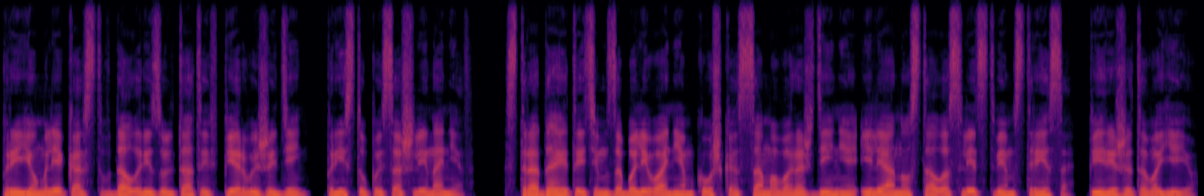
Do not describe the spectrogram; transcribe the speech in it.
Прием лекарств дал результаты в первый же день, приступы сошли на нет. Страдает этим заболеванием кошка с самого рождения или оно стало следствием стресса, пережитого ею,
